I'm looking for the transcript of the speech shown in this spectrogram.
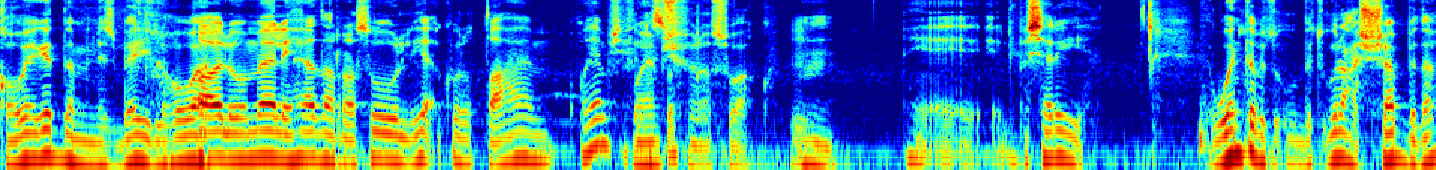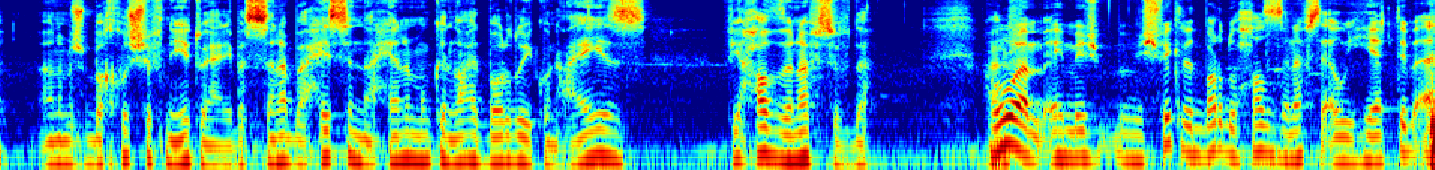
قوية جدا بالنسبة لي اللي هو قالوا ما لهذا الرسول يأكل الطعام ويمشي في ويمشي الأسواق. في الأسواق البشرية وانت بتقول, بتقول على الشاب ده أنا مش بخش في نيته يعني بس أنا بحس ان أحيانا ممكن الواحد برضه يكون عايز في حظ نفس في ده؟ هو مش مش فكرة برضو حظ نفس قوي هي بتبقى.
